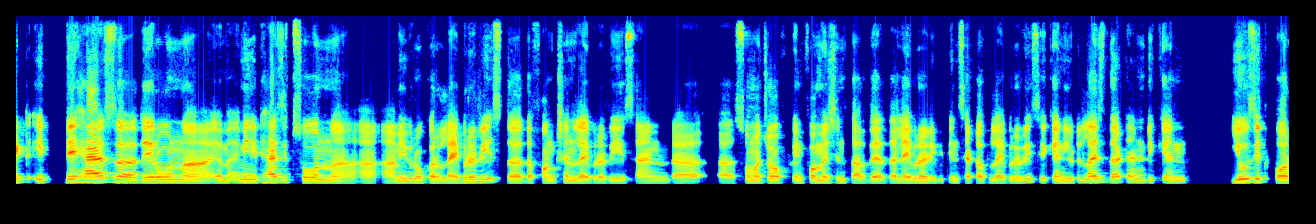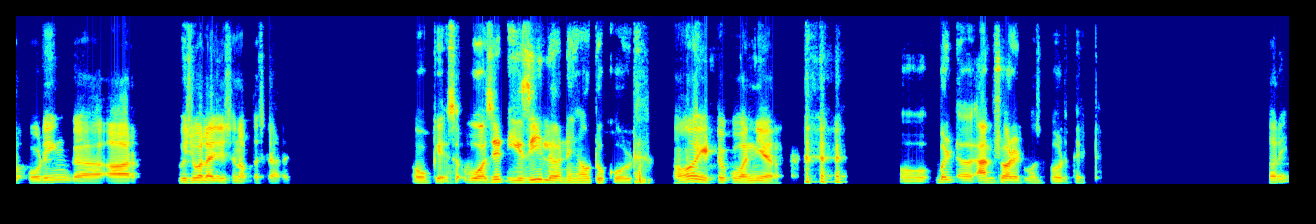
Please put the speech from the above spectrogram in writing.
It it they has uh, their own. Uh, I mean, it has its own uh, Ami broker libraries, the the function libraries, and so much of information are there. The library within set of libraries, you can utilize that, and you can use it for coding or visualization of the strategy. Okay, so was it easy learning how to code? Oh, it took one year. Oh, but uh, I'm sure it was worth it. Sorry.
